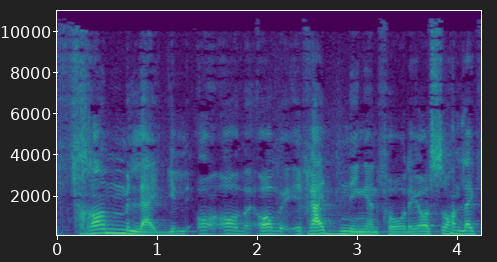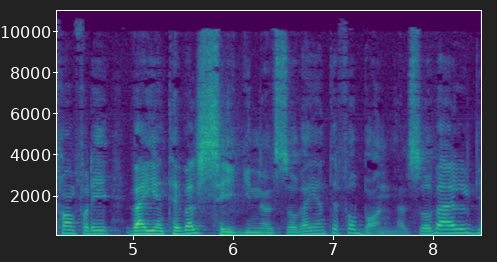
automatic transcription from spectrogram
framlegg av, av, redningen for deg. Altså Han legger fram for deg veien til velsignelse og veien til forbannelse. Velg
